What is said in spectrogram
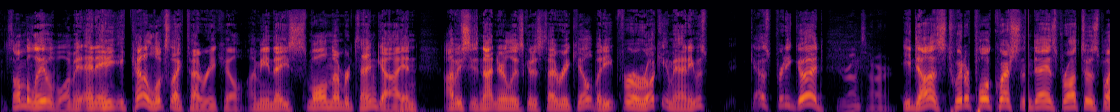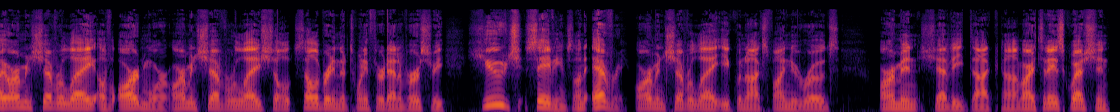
it's unbelievable. I mean, and, and he, kind of looks like Tyreek Hill. I mean, that he's a small number ten guy, and obviously he's not nearly as good as Tyreek Hill, but he for a rookie man, he was guy was pretty good. He runs hard. He does. Twitter poll question today is brought to us by Armin Chevrolet of Ardmore. Armin Chevrolet celebrating their 23rd anniversary. Huge savings on every Armin Chevrolet Equinox. Find new roads, arminchevy.com. All right, today's question.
